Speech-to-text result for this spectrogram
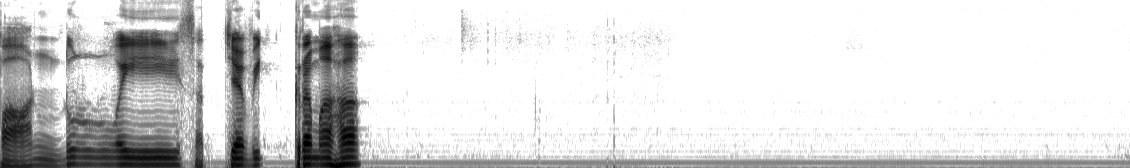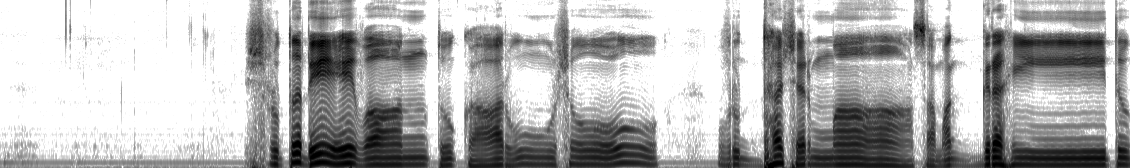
पाण्डुर्वै सत्यविक्रमः श्रुतदेवान्तु कारुषो वृद्धशर्मा समग्रहीत्।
